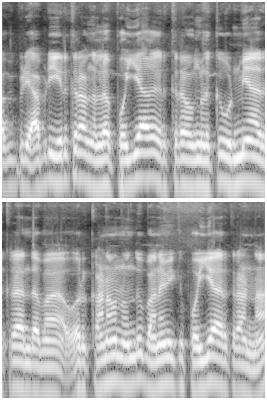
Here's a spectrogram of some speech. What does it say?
அப்படி அப்படி இருக்கிறாங்கல்ல பொய்யாக இருக்கிறவங்களுக்கு உண்மையாக இருக்கிற அந்த ம ஒரு கணவன் வந்து மனைவிக்கு பொய்யாக இருக்கிறான்னா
